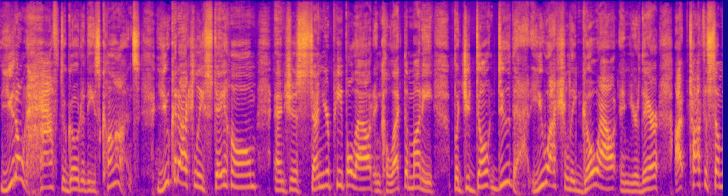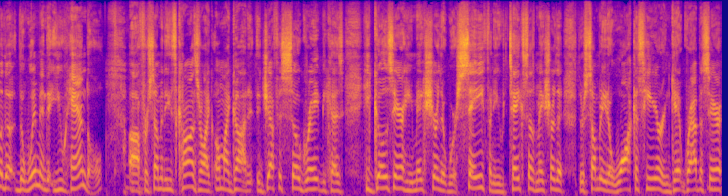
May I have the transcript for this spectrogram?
you don't have to go to these cons. You could actually stay home and just send your people out and collect the money, but you don't do that. You actually go out and you're there. I've talked to some of the, the women that you handle uh, for some of these cons. They're like, oh my God, Jeff is so great because he goes there, he makes sure that we're safe, and he takes us, make sure that there's somebody to walk us here and get grab us here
